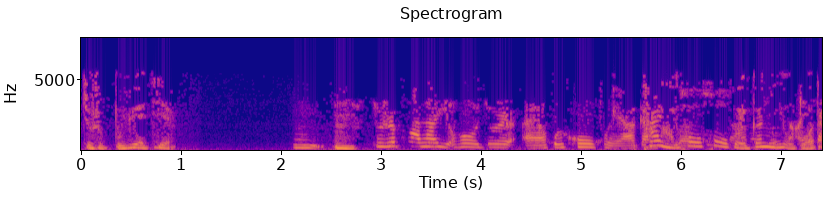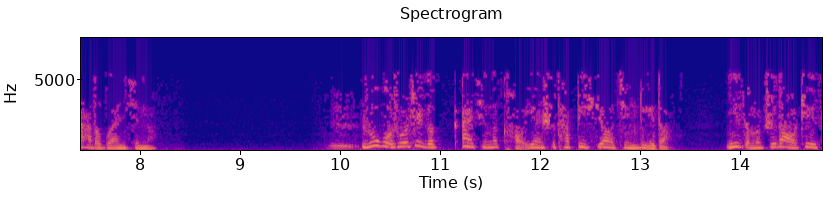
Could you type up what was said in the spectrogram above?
就是不越界。嗯嗯，就是怕他以后就是哎会后悔啊。他以后后悔跟你有多大的关系呢？嗯，如果说这个爱情的考验是他必须要经历的，你怎么知道这次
